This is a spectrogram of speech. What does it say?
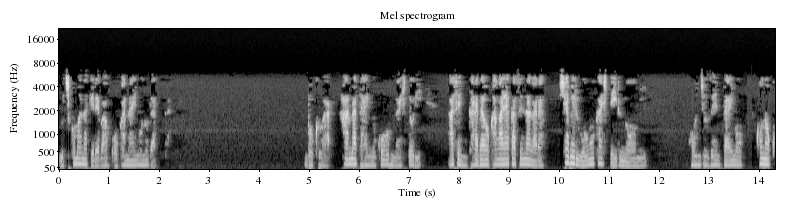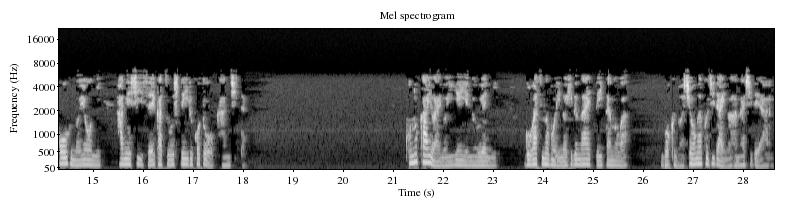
打ち込まなければ置かないものだった。僕は半裸体の甲府が一人、汗に体を輝かせながらシャベルを動かしているのを見、本所全体もこの甲府のように激しい生活をしていることを感じた。この界隈の家々の上に五月登りの翻っていたのは僕の小学時代の話である。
